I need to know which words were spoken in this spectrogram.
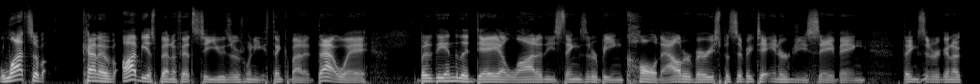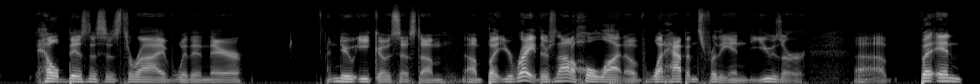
lots of kind of obvious benefits to users when you think about it that way. But at the end of the day, a lot of these things that are being called out are very specific to energy saving, things that are going to help businesses thrive within their new ecosystem. Uh, but you're right, there's not a whole lot of what happens for the end user. Uh, but and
